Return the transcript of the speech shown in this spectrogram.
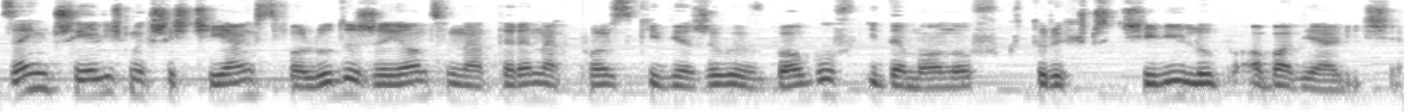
Zanim przyjęliśmy chrześcijaństwo, ludy żyjące na terenach Polski wierzyły w bogów i demonów, których czcili lub obawiali się.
